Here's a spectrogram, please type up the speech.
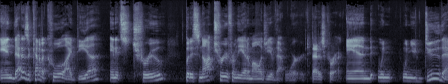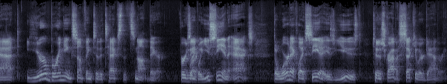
And that is a kind of a cool idea, and it's true, but it's not true from the etymology of that word. That is correct. And when when you do that, you're bringing something to the text that's not there. For example, Right. you see in Acts, the word ecclesia is used to describe a secular gathering.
